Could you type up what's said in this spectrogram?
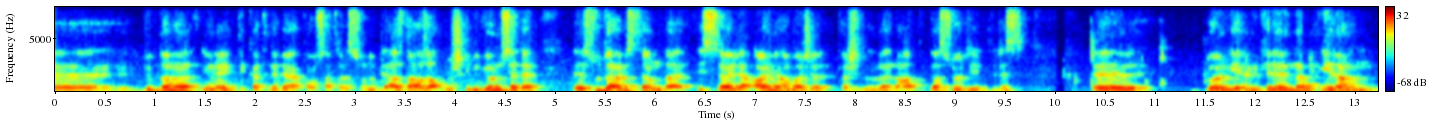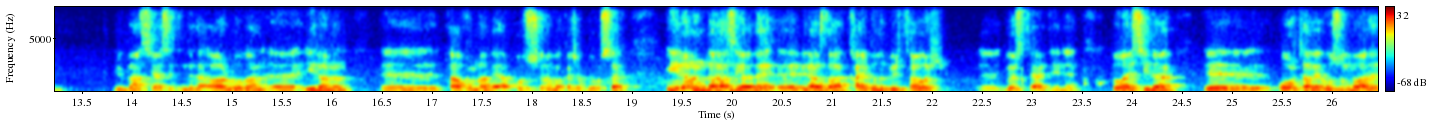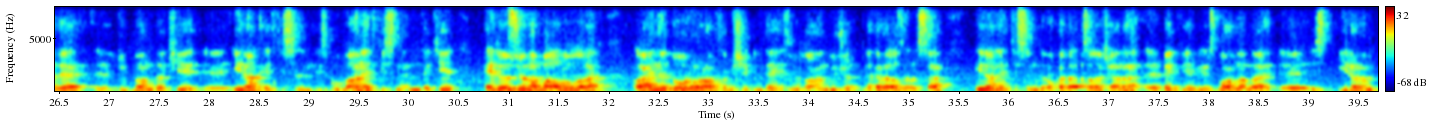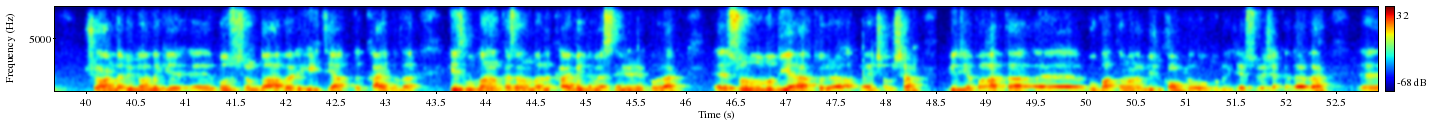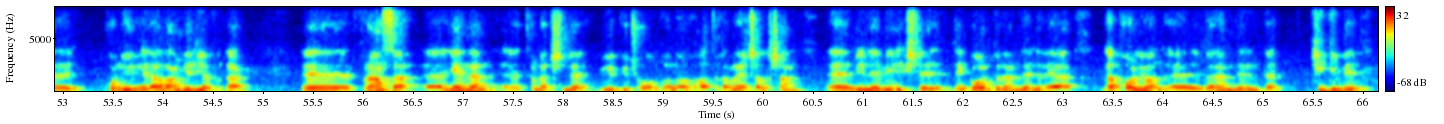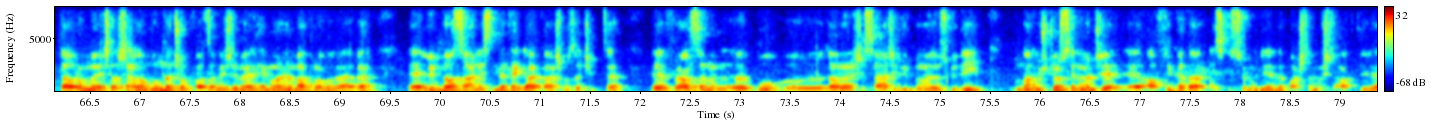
Lübnan'a yönelik dikkatini veya konsantrasyonu biraz daha azaltmış gibi görünse de e, Suudi Arabistan'ın da İsrail'le aynı amacı taşıdığını rahatlıkla söyleyebiliriz. E, bölge ülkelerinden İran'ın Lübnan siyasetinde de ağırlığı olan e, İran'ın e, tavrına veya pozisyona bakacak olursak İran'ın daha ziyade e, biraz daha kaygılı bir tavır e, gösterdiğini, dolayısıyla e, orta ve uzun vadede e, Lübnan'daki e, İran etkisinin, Hizbullah'ın etkisindeki erozyona bağlı olarak aynı doğru orantılı bir şekilde Hizbullah'ın gücü ne kadar azalırsa İran etkisinde o kadar azalacağını e, bekleyebiliriz. Bu anlamda e, İran'ın şu anda Lübnan'daki e, pozisyonu daha böyle ihtiyatlı, kaygılı, Hizbullah'ın kazanımlarını kaybetmemesine yönelik olarak e, sorumluluğu diğer aktörlere atmaya çalışan bir yapı. Hatta e, bu patlamanın bir komplo olduğunu ileri sürecek kadar da e, konuyu ele alan bir yapıda. E, Fransa e, yeniden e, tırnak içinde büyük güç olduğunu hatırlamaya çalışan e, bir nevi işte De Gaulle dönemlerini veya Napolyon e, dönemlerindeki gibi davranmaya çalışan ama bunu da çok fazla beceremeyen Emmanuel Macron'la beraber e, Lübnan sahnesinde tekrar karşımıza çıktı. ve Fransa'nın e, bu e, davranışı sadece Lübnan'a özgü değil. Bundan 3-4 sene önce e, Afrika'da eski sömürgelerinde başlamıştı aktif,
